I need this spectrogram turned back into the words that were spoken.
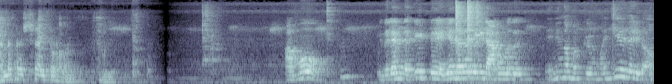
നല്ല ഫ്രഷ് ആയിട്ടുള്ളതാണ്. അമ്മോ ഇതിലെന്തൊക്കെ ഇട്ട്? ഇനി എന്താണ് ഇടാൻ പോണത് ഇനി നമുക്ക് മല്ലിയില ഇടാം.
